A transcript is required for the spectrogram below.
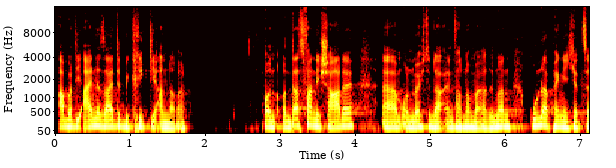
aber die eine Seite bekriegt die andere. Und, und das fand ich schade ähm, und möchte da einfach nochmal erinnern, unabhängig jetzt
